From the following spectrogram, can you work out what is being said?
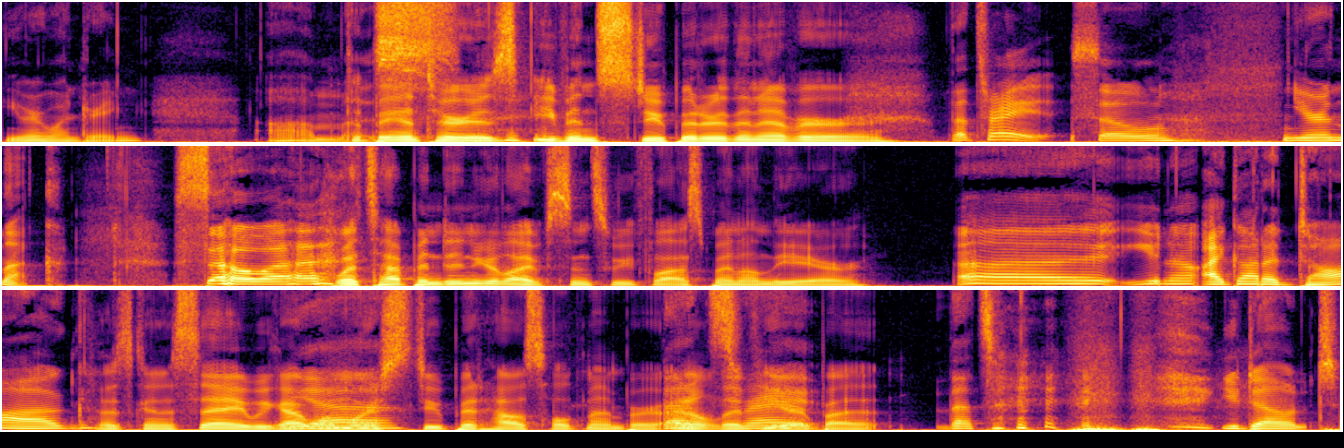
you were wondering. Um, The banter is even stupider than ever. That's right. So you're in luck. So, uh, What's happened in your life since we've last been on the air? uh, you know, I got a dog. I was gonna say we got one more stupid household member. I don't That's live here, but That's you don't.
